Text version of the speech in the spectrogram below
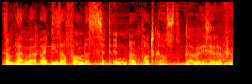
Dann bleiben wir bei dieser Form des Sit-In beim Podcast. Da wäre ich sehr dafür.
